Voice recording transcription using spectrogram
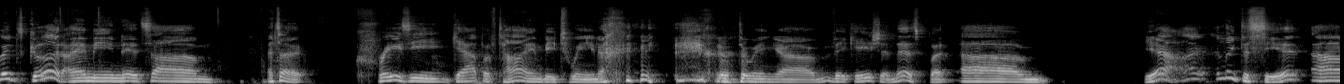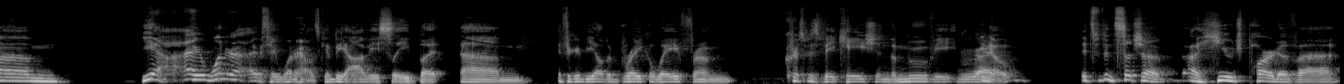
it's good. I mean, it's um, that's a crazy gap of time between doing um, vacation. This, but um, yeah, I, I'd like to see it. Um, yeah, I wonder. I would say wonder how it's going to be, obviously, but um, if you're going to be able to break away from Christmas Vacation, the movie, Right. you know, it's been such a, a huge part of uh,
